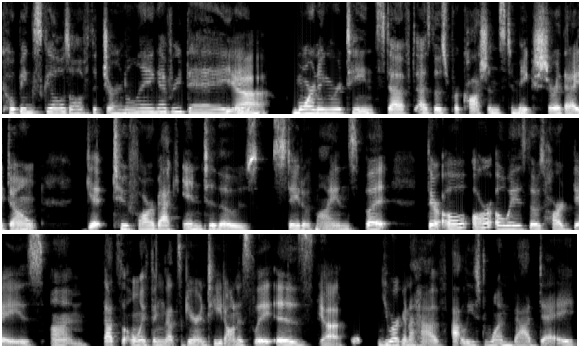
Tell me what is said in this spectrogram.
coping skills, all of the journaling every day. Yeah. morning routine stuff as those precautions to make sure that I don't get too far back into those state of minds. But there are always those hard days. Um, that's the only thing that's guaranteed, honestly, is yeah, you are gonna have at least one bad day,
